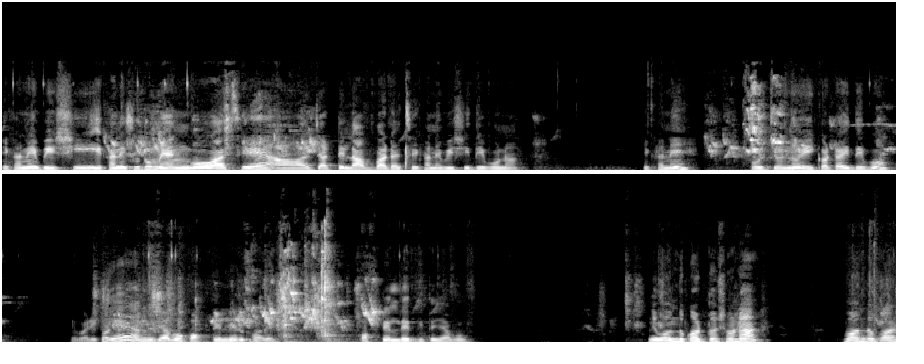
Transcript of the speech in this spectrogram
এখানে বেশি এখানে শুধু ম্যাঙ্গো আছে আর চারটে লাভবাট আছে। এখানে বেশি দেব না। এখানে ওর জন্য এই কটাই দেব। এবারে আমি যাব ককটেলের ঘরে। ককটেলদের দিতে যাব। বন্ধ কর তো সোনা। বন্ধ কর।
